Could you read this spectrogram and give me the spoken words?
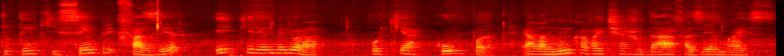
tu tem que sempre fazer e querer melhorar. Porque a culpa, ela nunca vai te ajudar a fazer mais.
